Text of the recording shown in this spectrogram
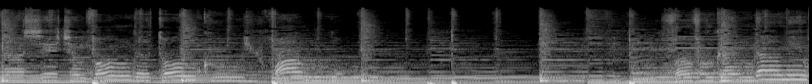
那些尘封的痛苦与荒芜，仿佛看到你。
